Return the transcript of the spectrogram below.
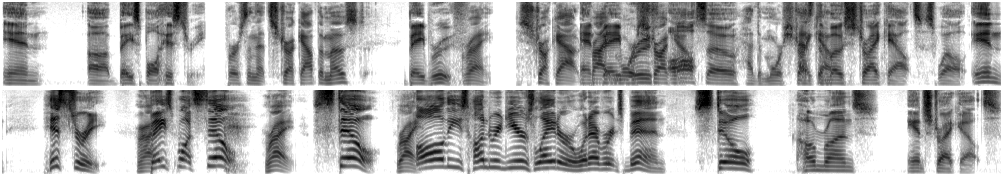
in uh, baseball history? Person that struck out the most, Babe Ruth. right? Struck out. And Probably Babe more Ruth also had the more has strikeout. the most strikeouts as well in history. Right. Baseball still, right. still, Right. All these hundred years later or whatever it's been, still home runs and strikeouts.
